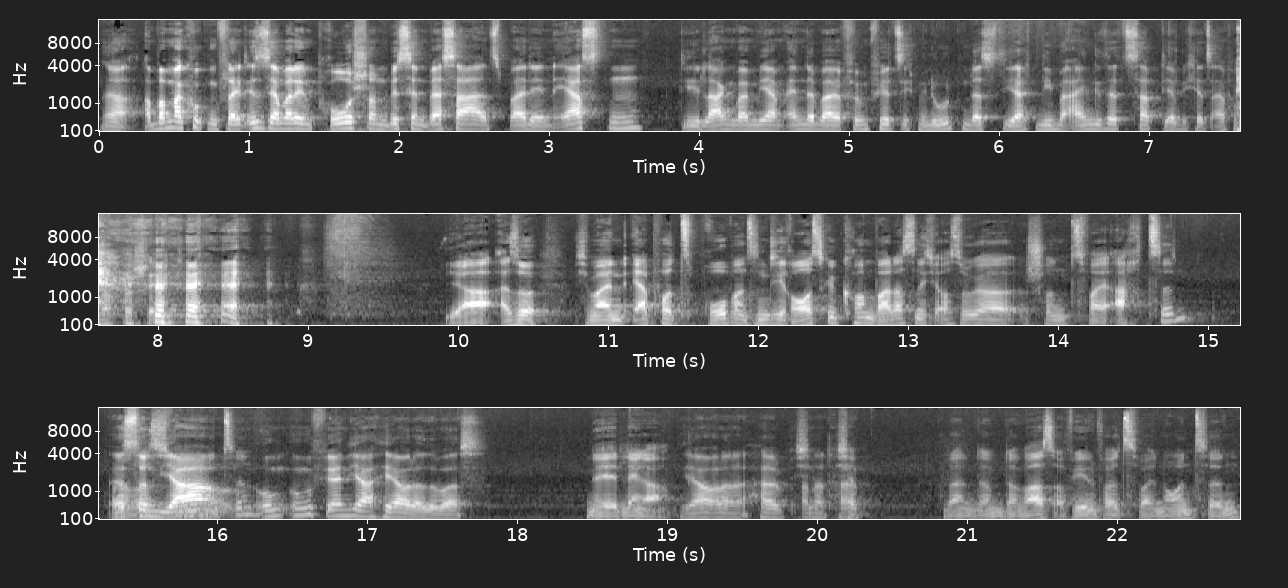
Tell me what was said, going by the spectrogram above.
Ja, aber mal gucken, vielleicht ist es ja bei den Pro schon ein bisschen besser als bei den ersten. Die lagen bei mir am Ende bei 45 Minuten, dass ich die halt nie mehr eingesetzt habe. Die habe ich jetzt einfach mal verschenkt. ja, also ich meine, AirPods Pro, wann sind die rausgekommen? War das nicht auch sogar schon 2018? Das ist so ein Jahr, un ungefähr ein Jahr her oder sowas. Nee, länger. Ja, oder halb, anderthalb. Ich, ich hab, dann, dann, dann war es auf jeden Fall 2019.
